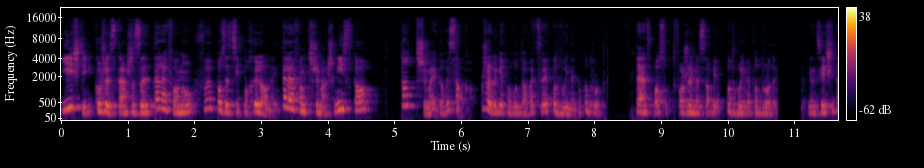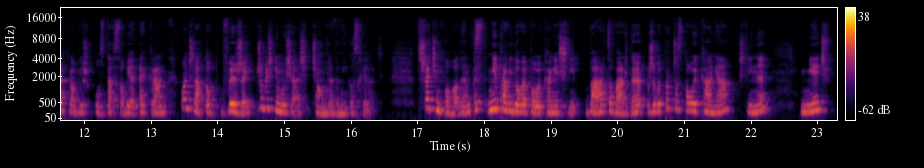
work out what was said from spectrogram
Jeśli korzystasz z telefonu w pozycji pochylonej, telefon trzymasz nisko, to trzymaj go wysoko, żeby nie powodować sobie podwójnego podbródka. W ten sposób tworzymy sobie podwójny podbródek. Więc jeśli tak robisz, ustaw sobie ekran bądź laptop wyżej, żebyś nie musiała się ciągle do niego schylać. Trzecim powodem jest nieprawidłowe połykanie ślin. Bardzo ważne, żeby podczas połykania śliny mieć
